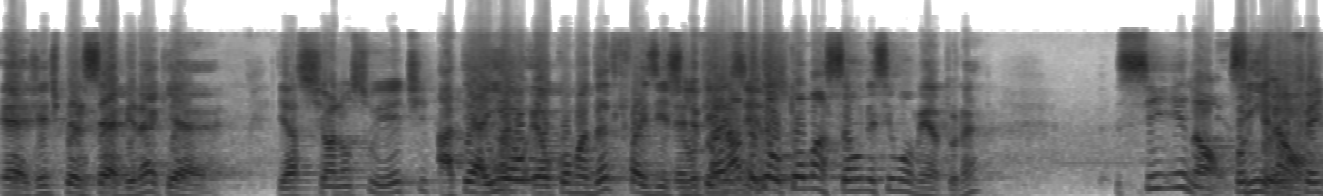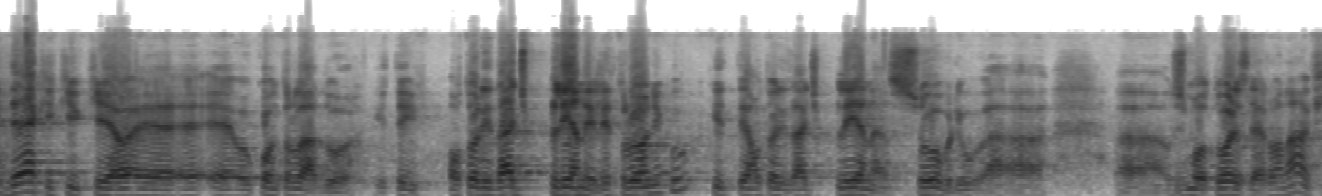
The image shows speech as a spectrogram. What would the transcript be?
É, a gente percebe, né, que é... E aciona um switch. Até aí a... é, o, é, o, comandante que faz isso, ele não tem nada isso. de automação nesse momento, né? Sim e não. Porque Sim, não. o FEIDEC, que, que é, é, é, o controlador, que tem autoridade plena eletrônico, que tem autoridade plena sobre a, a, a, os motores da aeronave.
